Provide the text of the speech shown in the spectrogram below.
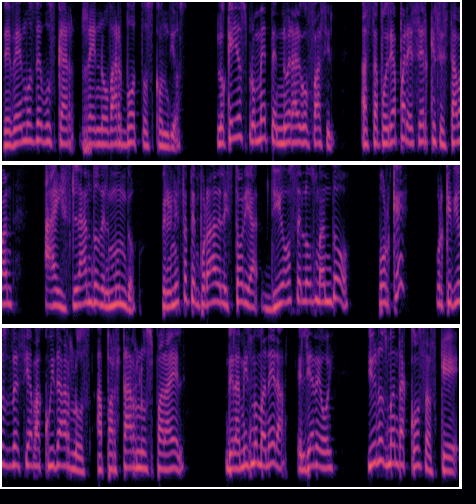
debemos de buscar renovar votos con Dios. Lo que ellos prometen no era algo fácil. Hasta podría parecer que se estaban aislando del mundo. Pero en esta temporada de la historia, Dios se los mandó. ¿Por qué? Porque Dios deseaba cuidarlos, apartarlos para Él. De la misma manera, el día de hoy, Dios nos manda cosas que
